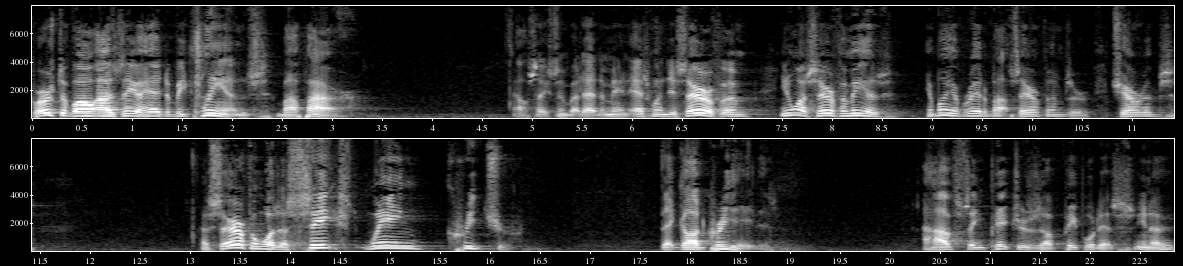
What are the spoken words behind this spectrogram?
First of all, Isaiah had to be cleansed by fire. I'll say something about that in a minute. That's when the seraphim, you know what seraphim is? Anybody ever read about seraphims or cherubs? A seraphim was a six-winged creature that God created. I've seen pictures of people that's, you know,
